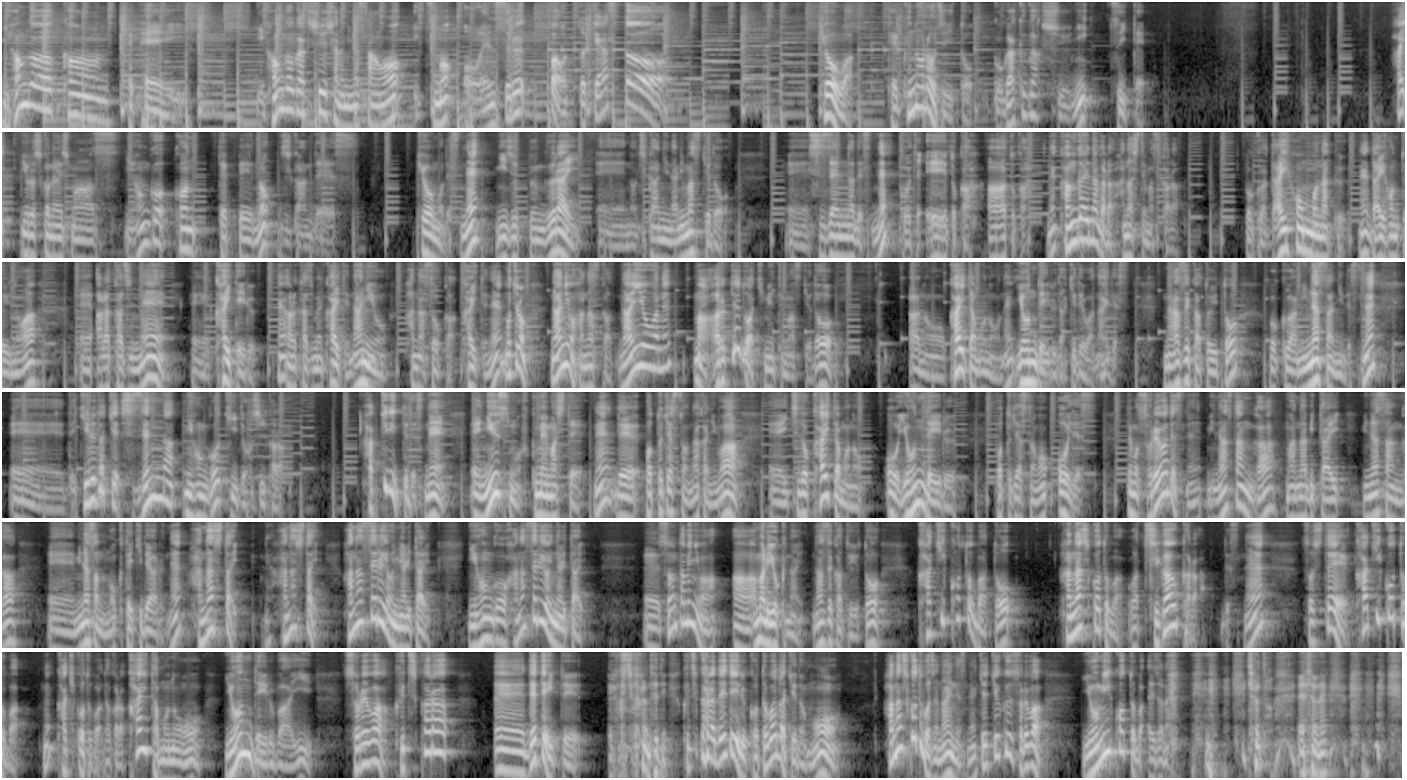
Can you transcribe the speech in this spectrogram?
日本語コンテペイ。日本語学習者の皆さんをいつも応援するポッドキャスト。今日はテクノロジーと語学学習について。はいよろしくお願いします。日本語コンテペイの時間です。今日もですね20分ぐらい、え、の時間になりますけどえー、自然なですねこうやって「えー」とか「あー」とか、ね、考えながら話してますから僕は台本もなく、ね、台本というのは、えー、あらかじめ、えー、書いている、ね、あらかじめ書いて何を話そうか書いてねもちろん何を話すか内容はねまあある程度は決めてますけどあの書いたものをね読んでいるだけではないです。なぜかというと僕は皆さんにですねえー、できるだけ自然な日本語を聞いてほしいから。はっきり言ってですねニュースも含めましてねでポッドキャストの中には、えー、一度書いたものを読んでいるポッドキャストも多いです。でもそれはですね皆さんが学びたい皆さんが、えー、皆さんの目的であるね話したい、話したい話せるようになりたい日本語を話せるようになりたい、えー、そのためにはああまり良くない。なぜかというと書き言葉と話し言葉は違うからですね。そして書き言葉ね書き言葉だから書いたものを読んでいる場合それは口から、えー、出ていて口から出て口から出ている言葉だけども話し言葉じゃないんですね。結局それは読み言葉えじゃない ちょっとえっとね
